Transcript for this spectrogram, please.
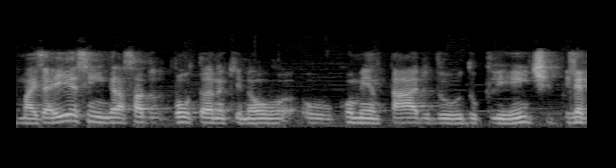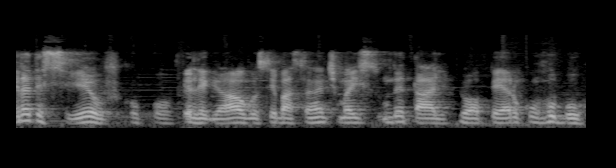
Mas aí, assim, engraçado, voltando aqui no né, o comentário do, do cliente, ele agradeceu, ficou, pô, foi legal, gostei bastante, mas um detalhe, eu opero com robô.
